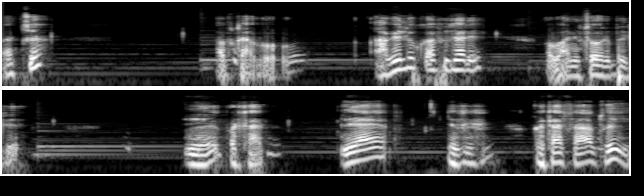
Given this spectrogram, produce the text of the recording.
अच्छा। अब साहब वो आगे लोग काफ़ी सारे वहाँ सौ रुपये के जो है प्रसाद ले आया जैसे कथा समाप्त हुई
